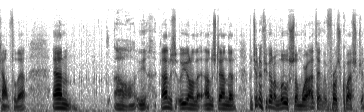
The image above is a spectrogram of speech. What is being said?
count for that. And oh, you know, understand that. But you know, if you're going to move somewhere, I think the first question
